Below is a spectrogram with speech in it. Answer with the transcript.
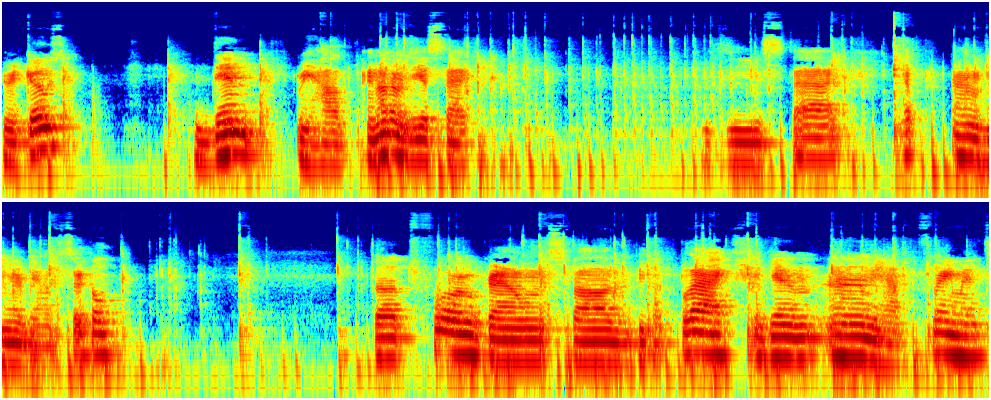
here it goes. Then we have another Z stack Z stack. Yep. And here we have circle. Dot foreground will be dot black again, and we have to frame it.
